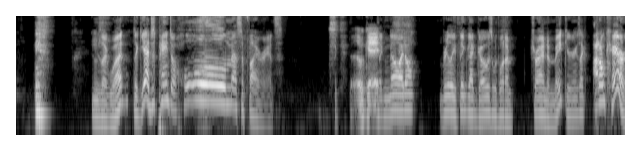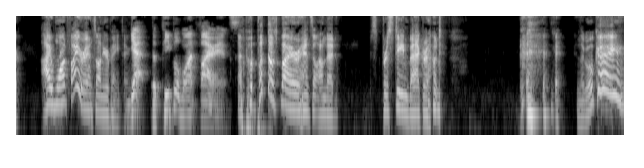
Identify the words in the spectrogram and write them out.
and he's like, what? It's like, yeah, just paint a whole mess of fire ants. Okay. Like, no, I don't really think that goes with what I'm trying to make here. And he's like, I don't care. I want fire ants on your painting. yeah, the people want fire ants. I put put those fire ants on that pristine background. Like, okay,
